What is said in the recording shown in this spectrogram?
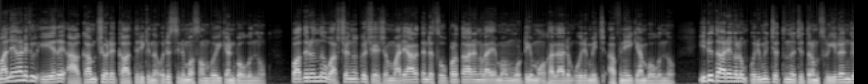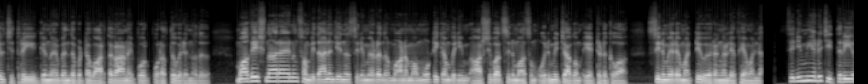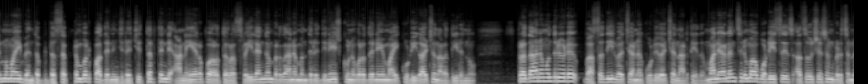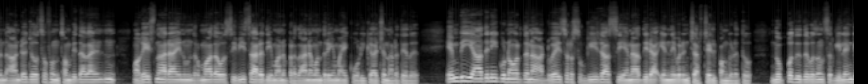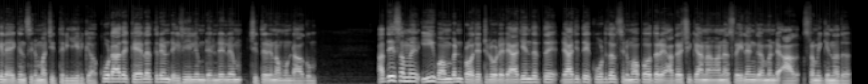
മലയാളികൾ ഏറെ ആകാംക്ഷയോടെ കാത്തിരിക്കുന്ന ഒരു സിനിമ സംഭവിക്കാൻ പോകുന്നു. പതിനൊന്ന് വർഷങ്ങൾക്ക് ശേഷം മലയാളത്തിന്റെ സൂപ്പർ താരങ്ങളായ മമ്മൂട്ടിയും മോഹൻലാലും ഒരുമിച്ച് അഭിനയിക്കാൻ പോകുന്നു. ഇരു താരങ്ങളും ഒരുമിച്ചെത്തുന്ന ചിത്രം ശ്രീലങ്കയിൽ ചിത്രീകരിക്കുന്നതുമായി ബന്ധപ്പെട്ട വാർത്തകളാണ് ഇപ്പോൾ പുറത്തു വരുന്നത്. മഹേഷ് നാരായണൻ സംവിധാനം ചെയ്യുന്ന സിനിമയുടെ നിർമ്മാണം മമ്മൂട്ടി കമ്പനിയും ആർഷിവാദ് സിനിമാസും ഒരുമിച്ചാകും ഏറ്റെടുക്കുക. സിനിമയുടെ മറ്റു വിവരങ്ങൾ ലഭ്യമല്ല. സിനിമയുടെ ചിത്രീകരണവുമായി ബന്ധപ്പെട്ട് സെപ്റ്റംബർ പതിനഞ്ചിന് ചിത്രത്തിന്റെ അണിയറ പ്രവർത്തകർ ശ്രീലങ്കൻ പ്രധാനമന്ത്രി ദിനേശ് ഗുണവർദ്ധനയുമായി കൂടിക്കാഴ്ച നടത്തിയിരുന്നു. പ്രധാനമന്ത്രിയുടെ വസതിയിൽ വെച്ചാണ് കൂടിക്കാഴ്ച നടത്തിയത്. Malayalam cinema producers association president Anto ജോസഫും സംവിധായകൻ മഹേഷ് നാരായണനും നിർമ്മാതാവ് സി വി സാരഥിയുമാണ് പ്രധാനമന്ത്രിയുമായി കൂടിക്കാഴ്ച നടത്തിയത്. M P Yadini Gunawardena adviser സുഗീഷ Senadhira എന്നിവരും ചർച്ചയിൽ പങ്കെടുത്തു. മുപ്പത് ദിവസം ശ്രീലങ്കയിലേക്കും സിനിമ ചിത്രീകരിക്കുക. കൂടാതെ കേരളത്തിലും ഡൽഹിയിലും ലണ്ടനിലും ചിത്രീകരണം ഉണ്ടാകും അതേസമയം ഈ വമ്പൻ പ്രോജക്റ്റിലൂടെ രാജ്യാന്തരത്തെ രാജ്യത്തെ കൂടുതൽ സിനിമാ പ്രവർത്തകരെ ആകർഷിക്കാനാണ് ശ്രീലങ്ക ഗവൺമെന്റ് ശ്രമിക്കുന്നത്.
